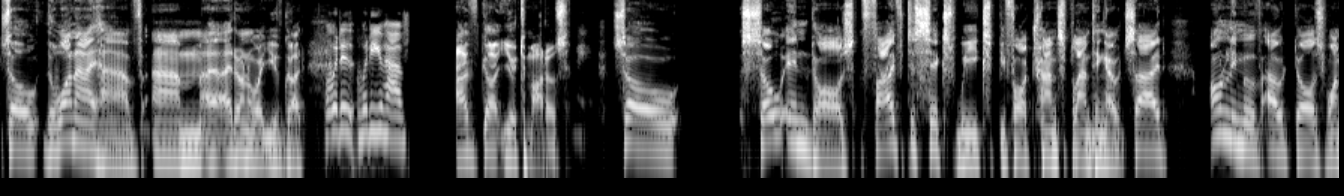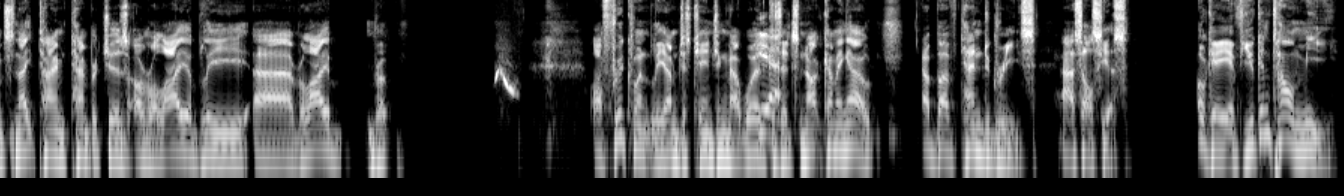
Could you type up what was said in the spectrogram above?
So the one I have, um, I, I don't know what you've got. What is what do you have? I've got your tomatoes. So sow indoors five to six weeks before transplanting outside. Only move outdoors once nighttime temperatures are reliably uh, reliable. or frequently, I'm just changing that word because Yeah. it's not coming out above 10 degrees uh, Celsius. Okay, if you can tell me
